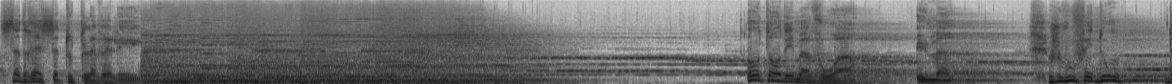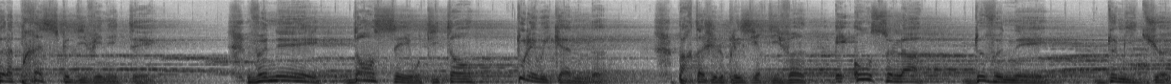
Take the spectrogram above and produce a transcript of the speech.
s'adresse à toute la vallée. Entendez ma voix, humain. Je vous fais don de la presque divinité. Venez danser au Titan tous les week-ends. Partagez le plaisir divin et en cela, devenez demi-dieu.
